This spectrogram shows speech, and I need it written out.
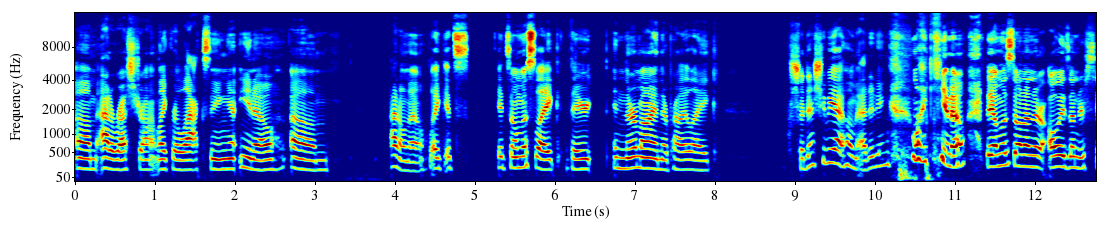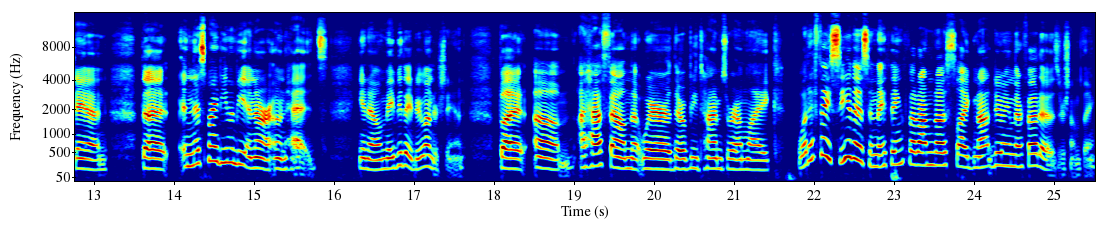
um, at a restaurant like relaxing you know um, i don't know. Like it's it's almost like they're in their mind they're probably like shouldn't she be at home editing? like, you know, they almost don't under, always understand that, and this might even be in our own heads, you know, maybe they do understand. But um, I have found that where there'll be times where I'm like, what if they see this and they think that I'm just like not doing their photos or something?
